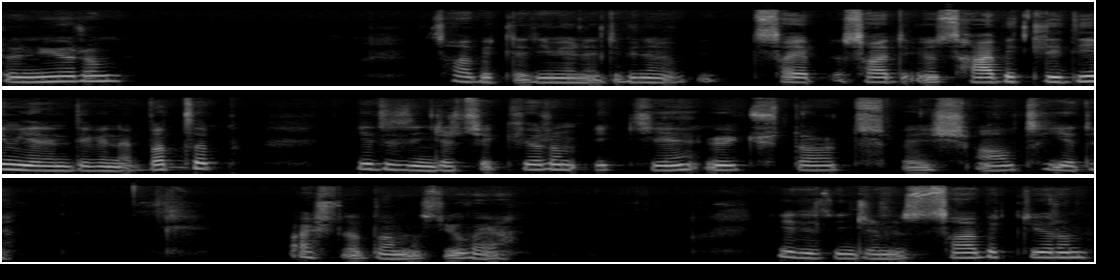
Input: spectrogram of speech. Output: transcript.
Dönüyorum. Sabitlediğim yerin dibine sabitlediğim yerin dibine batıp 7 zincir çekiyorum. 2 3 4 5 6 7 başladığımız yuvaya 7 zincirimizi sabitliyorum.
